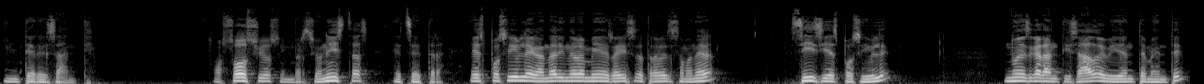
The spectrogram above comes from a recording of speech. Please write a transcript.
interesante. O socios, inversionistas, etc. ¿Es posible ganar dinero en bienes raíces a través de esa manera? Sí, sí es posible. No es garantizado, evidentemente.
